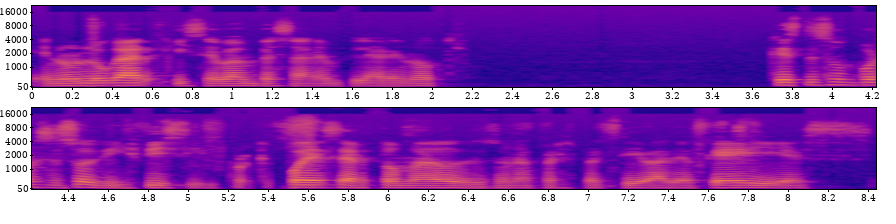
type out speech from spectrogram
en un lugar y se va a empezar a emplear en otro. Que este es un proceso difícil porque puede ser tomado desde una perspectiva de, ok, es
